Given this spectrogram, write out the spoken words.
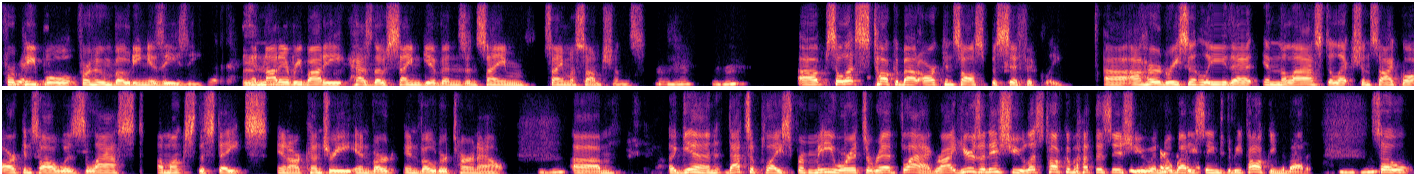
for yeah. people for whom voting is easy, mm-hmm. and not everybody has those same givens and same same assumptions. Mm-hmm. Mm-hmm. Uh, so let's talk about Arkansas specifically. Uh, I heard recently that in the last election cycle, Arkansas was last amongst the states in our country in, ver- in voter turnout. Mm-hmm. Um, again, that's a place for me where it's a red flag, right? Here's an issue. Let's talk about this issue. And nobody seems to be talking about it. Mm-hmm. So,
